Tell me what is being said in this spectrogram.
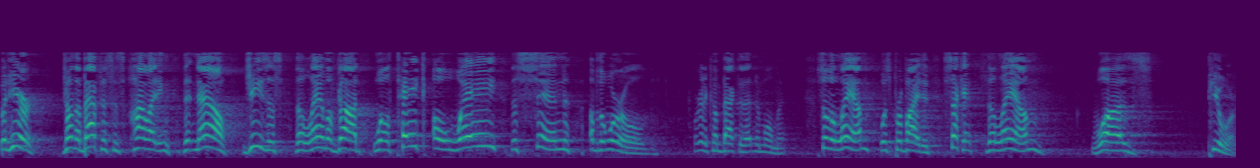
But here, John the Baptist is highlighting that now Jesus, the Lamb of God, will take away the sin of the world. We're going to come back to that in a moment. So the Lamb was provided. Second, the Lamb was pure.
